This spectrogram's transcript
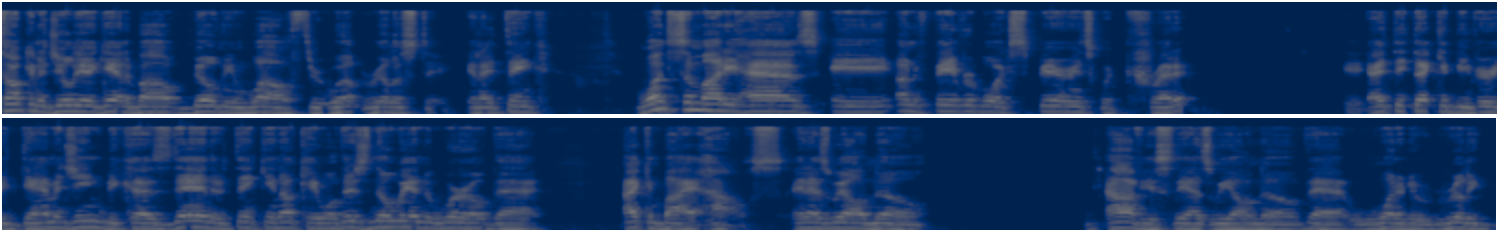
talking to Julia again about building wealth through real estate, and I think once somebody has a unfavorable experience with credit, I think that can be very damaging because then they're thinking, okay, well, there's no way in the world that I can buy a house, and as we all know, obviously, as we all know, that one of the really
